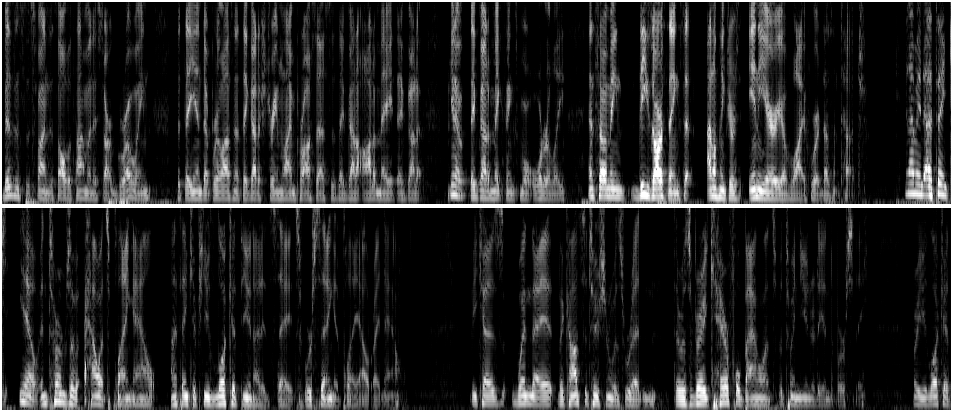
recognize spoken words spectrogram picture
Businesses find this all the time when they start growing that they end up realizing that they got to streamline processes, they've got to automate, they've got to, you know, they've got to make things more orderly. And so, I mean, these are things that I don't think there's any area of life where it doesn't touch. And I mean, I think, you know, in terms of how it's playing out, I think if you look at the United States, we're seeing it play out right now. Because when they, the Constitution was written, there was a very careful balance between unity and diversity. Where you look at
